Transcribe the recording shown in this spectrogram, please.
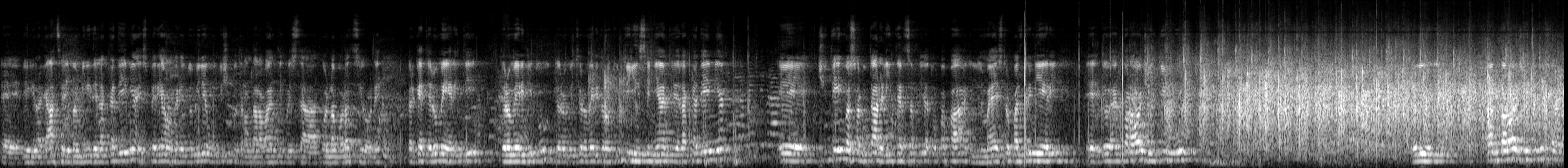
eh, dei ragazzi e dei bambini dell'Accademia e speriamo che nel 2011 potrà andare avanti questa collaborazione perché te lo meriti, te lo meriti tu, te lo, te lo meritano tutti gli insegnanti dell'Accademia e ci tengo a salutare in terza fila tuo papà, il maestro Paltrinieri, eh, ancora oggi in tv ancora oggi in tv c'erano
